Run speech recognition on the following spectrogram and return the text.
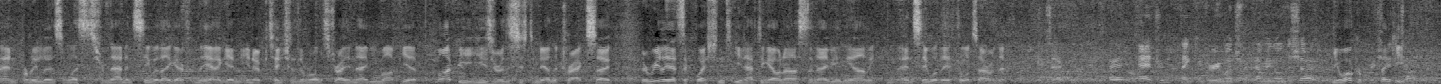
and probably learn some lessons from that and see where they go from there. Again, you know, potentially the Royal Australian Navy might be a, might be a user of the system down the track. So, but really that's a question you'd have to go and ask the Navy and the Army and see what their thoughts are on that. Exactly. Okay, Andrew, thank you very much for coming on the show. You're welcome. Appreciate Thank you.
